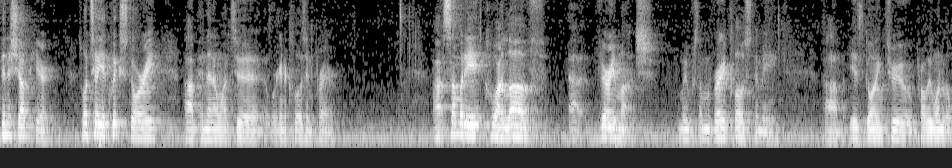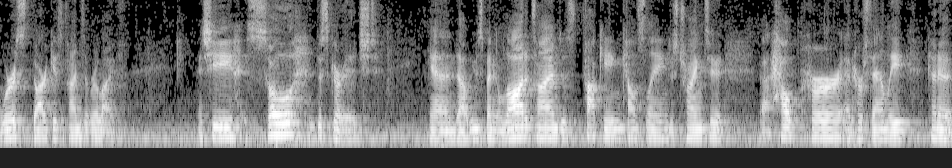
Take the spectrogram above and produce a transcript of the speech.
finish up here, so I'll tell you a quick story, um, and then I want to. We're going to close in prayer. Uh, somebody who I love uh, very much, someone very close to me um, is going through probably one of the worst, darkest times of her life. And she is so discouraged. And uh, we've been spending a lot of time just talking, counseling, just trying to uh, help her and her family kind of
